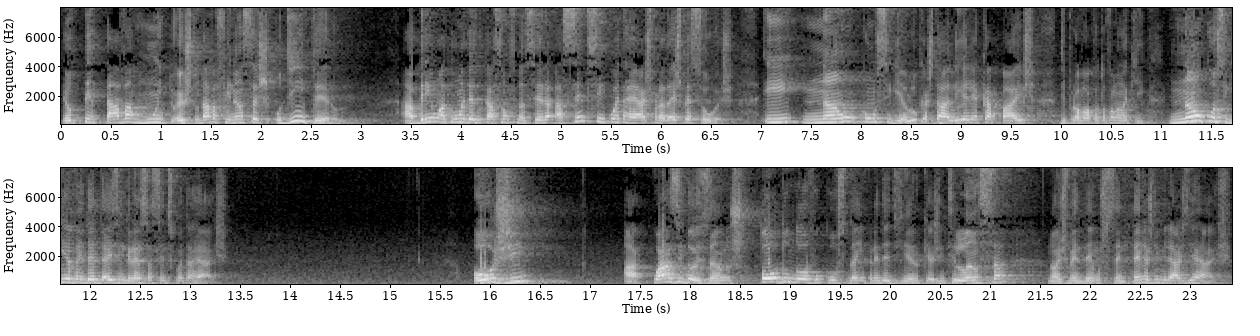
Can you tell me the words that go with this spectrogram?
eu tentava muito, eu estudava finanças o dia inteiro. Abria uma turma de educação financeira a 150 reais para 10 pessoas. E não conseguia. Lucas está ali, ele é capaz de provar o que eu estou falando aqui. Não conseguia vender 10 ingressos a 150 reais. Hoje, há quase dois anos, todo novo curso da Empreender Dinheiro que a gente lança, nós vendemos centenas de milhares de reais.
